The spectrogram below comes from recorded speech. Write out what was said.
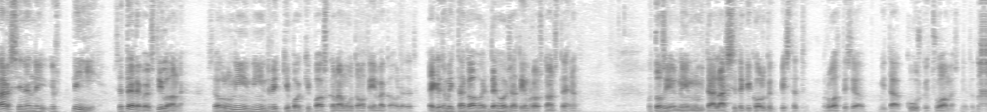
Pärssinen, niin, just, niin, se terveystilanne. Se on ollut niin, niin rikki poikki paskana muutamat viime kaudet. Et, eikä se mitään kauhean tehoisia Team Rose kanssa tehnyt. Mutta tosi niin, mitä Lässi teki 30 pistettä Ruotsissa ja mitä 60 Suomessa, niin tota,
